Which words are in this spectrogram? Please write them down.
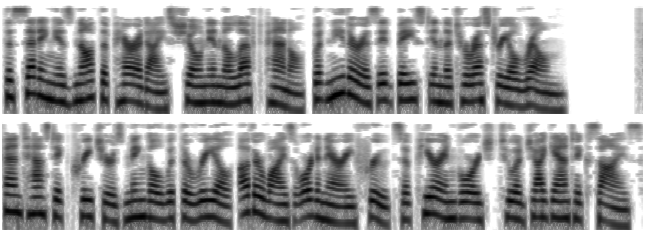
The setting is not the paradise shown in the left panel, but neither is it based in the terrestrial realm. Fantastic creatures mingle with the real, otherwise ordinary fruits appear engorged to a gigantic size.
